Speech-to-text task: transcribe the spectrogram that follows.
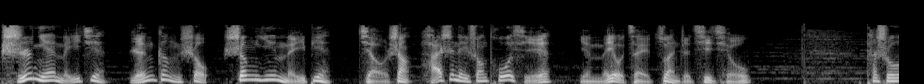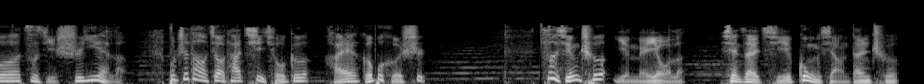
十年没见，人更瘦，声音没变，脚上还是那双拖鞋，也没有再攥着气球。他说自己失业了，不知道叫他气球哥还合不合适。自行车也没有了，现在骑共享单车。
